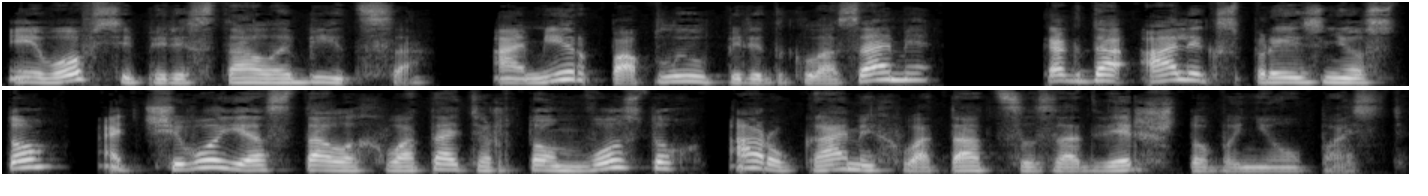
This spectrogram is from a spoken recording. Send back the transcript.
и вовсе перестало биться, а мир поплыл перед глазами, когда Алекс произнес то, от чего я стала хватать ртом воздух, а руками хвататься за дверь, чтобы не упасть.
